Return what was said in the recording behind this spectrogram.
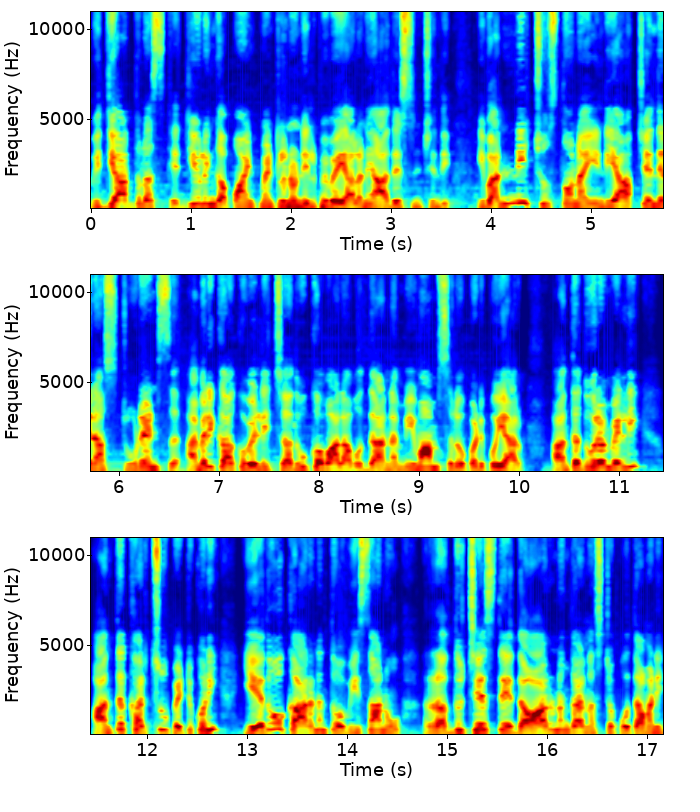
విద్యార్థుల స్కెడ్యూలింగ్ అపాయింట్మెంట్లను నిలిపివేయాలని ఆదేశించింది. ఇవన్నీ చూస్తోన్న ఇండియా చెందిన స్టూడెంట్స్ అమెరికాకు వెళ్ళి చదువుకోవాలా వద్దా అన్న మీమాంసలో పడిపోయారు. అంత దూరం వెళ్ళి అంత ఖర్చు పెట్టుకొని ఏదో కారణంతో వీసాను రద్దు చేస్తే దారుణంగా నష్టపోతామని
